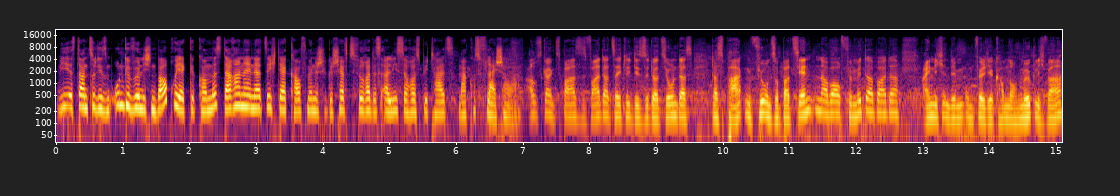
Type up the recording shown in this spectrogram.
Wie es dann zu diesem ungewöhnlichen Bauprojekt gekommen ist, daran erinnert sich der kaufmännische Geschäftsführer des Alice Hospitals, Markus Fleischhauer. Ausgangsbasis war tatsächlich die Situation, dass das Parken für unsere Patienten, aber auch für Mitarbeiter eigentlich in dem Umfeld hier kaum noch möglich war.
